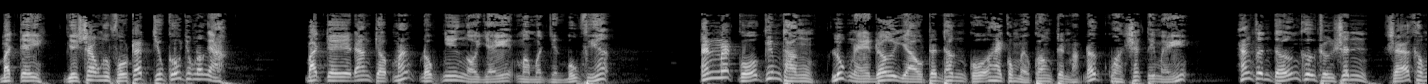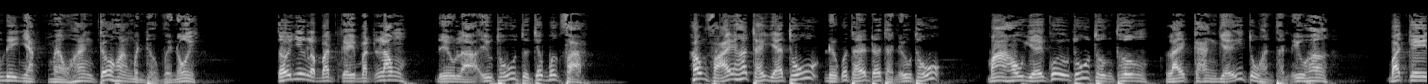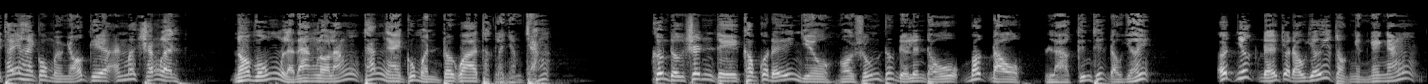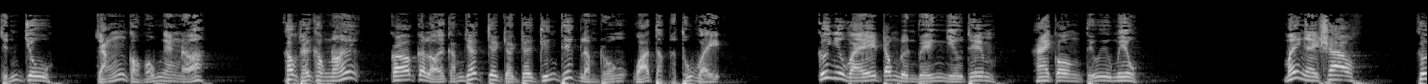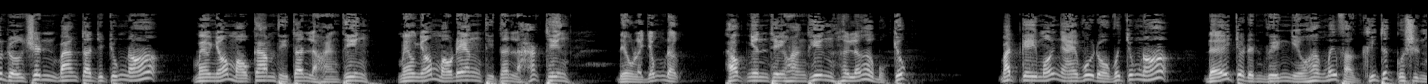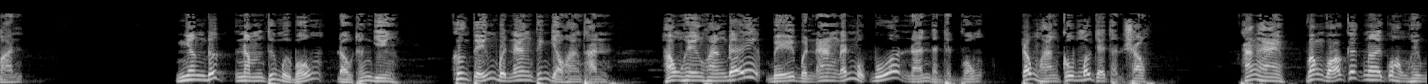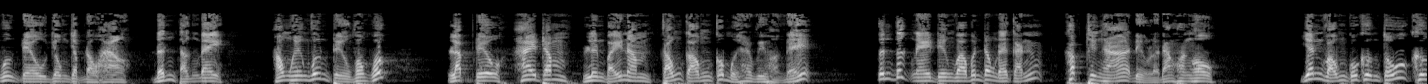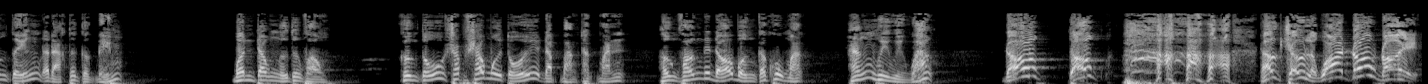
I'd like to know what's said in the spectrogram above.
Bạch Kỳ, về sau ngươi phụ trách chiếu cố chúng nó nha. Bạch Kỳ đang chợp mắt đột nhiên ngồi dậy mà mình nhìn bốn phía. Ánh mắt của kiếm thần lúc này rơi vào trên thân của hai con mèo con trên mặt đất quan sát tỉ mỉ. Hắn tin tưởng Khương Trường Sinh sẽ không đi nhặt mèo hoang chó hoang bình thường về nuôi. Tự nhiên là Bạch Kỳ Bạch Long đều là yêu thú từ chất bất phàm. Không phải hết thảy giả thú đều có thể trở thành yêu thú, mà hậu vệ của yêu thú thường thường lại càng dễ tu hành thành yêu hơn. Bạch Kỳ thấy hai con mèo nhỏ kia ánh mắt sáng lên, nó vốn là đang lo lắng tháng ngày của mình trôi qua thật là nhầm trắng. Khương Trường Sinh thì không có để ý nhiều, ngồi xuống trước địa linh thụ, bắt đầu là kiến thiết đạo giới. Ít nhất để cho đạo giới thuật nhìn ngay ngắn, chỉnh chu, chẳng còn ngổn ngang nữa. Không thể không nói, có cái loại cảm giác chơi trò chơi kiến thiết làm ruộng quả thật là thú vị. Cứ như vậy trong đình viện nhiều thêm hai con tiểu yêu miêu. Mấy ngày sau, Khương Trường Sinh ban tên cho chúng nó, mèo nhỏ màu cam thì tên là Hoàng Thiên, mèo nhỏ màu đen thì tên là Hắc Thiên, đều là giống đực. hoặc nhìn thì Hoàng Thiên hơi lớn hơn một chút. Bạch Kỳ mỗi ngày vui đồ với chúng nó, để cho đình viện nhiều hơn mấy phần khí thức của sinh mệnh. Nhân đức năm thứ 14, đầu tháng Giêng, Khương Tiễn bình an tiến vào hoàng thành. Hồng Hiền hoàng đế bị bình an đánh một búa nện thành thịt vụn. Trong hoàng cung mới chạy thành sông. Tháng 2, văn võ các nơi của Hồng Hiền vương triều dùng dập đầu hàng. Đến tận đây, Hồng Hiền vương triều vong quốc. Lập triều 207 năm, tổng cộng có 12 vị hoàng đế. Tin tức này truyền vào bên trong đại cảnh, khắp thiên hạ đều là đang hoang hô. Danh vọng của Khương Tú, Khương Tiễn đã đạt tới cực điểm. Bên trong ngự thư phòng, Khương Tú sắp 60 tuổi đập bàn thật mạnh, hưng phấn đến đỏ bừng cả khuôn mặt. Hắn huy quyền quá. Đốt, đốt, thật sự là quá đốt rồi.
